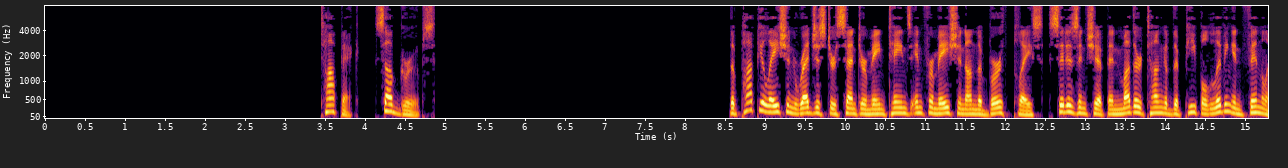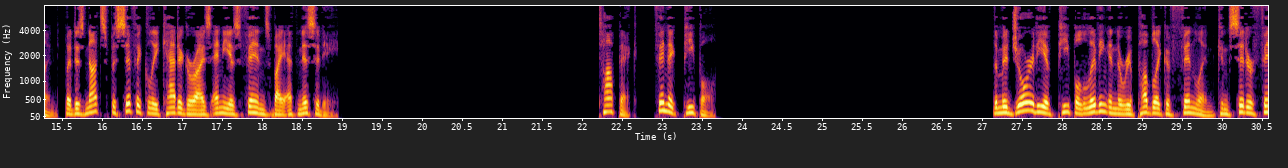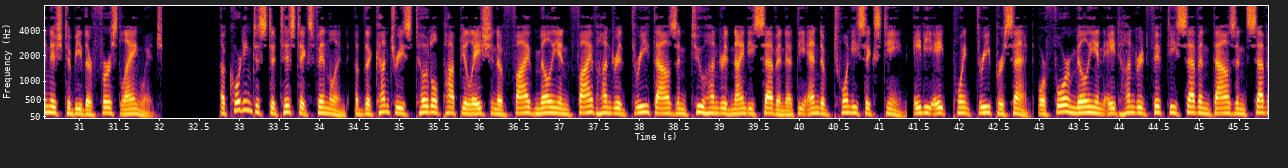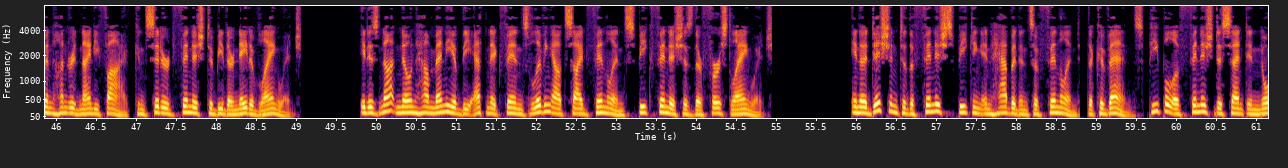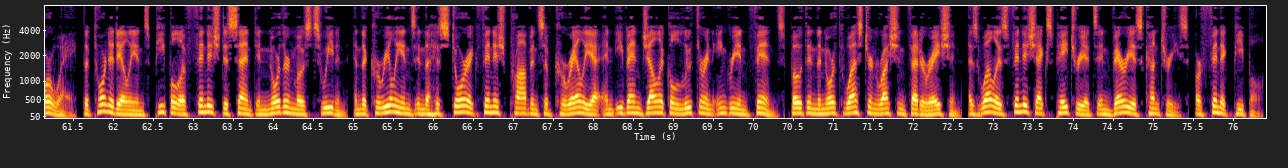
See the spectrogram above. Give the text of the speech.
Subgroups The Population Register Center maintains information on the birthplace, citizenship and mother tongue of the people living in Finland, but does not specifically categorize any as Finns by ethnicity. Finnic people The majority of people living in the Republic of Finland consider Finnish to be their first language. According to Statistics Finland, of the country's total population of 5,503,297 at the end of 2016, 88.3% or 4,857,795 considered Finnish to be their native language. It is not known how many of the ethnic Finns living outside Finland speak Finnish as their first language. In addition to the Finnish-speaking inhabitants of Finland, the Kvens people of Finnish descent in Norway, the Tornedalians people of Finnish descent in northernmost Sweden, and the Karelians in the historic Finnish province of Karelia and Evangelical Lutheran Ingrian Finns both in the northwestern Russian Federation, as well as Finnish expatriates in various countries, are Finnic people.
